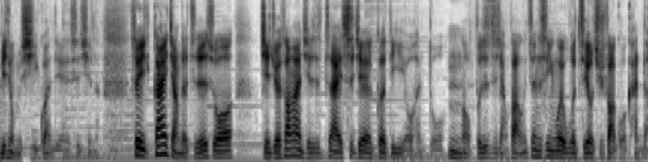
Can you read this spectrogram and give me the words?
毕、嗯、竟我们习惯这件事情了。所以刚才讲的只是说。解决方案其实，在世界各地有很多，嗯、哦，不是只讲法国，正是因为我只有去法国看到。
